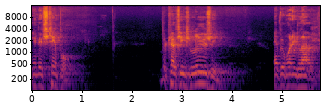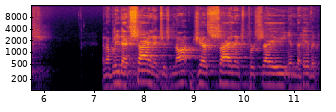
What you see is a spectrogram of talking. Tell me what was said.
in His temple because He's losing everyone he loves. And I believe that silence is not just silence per se in the heaven.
